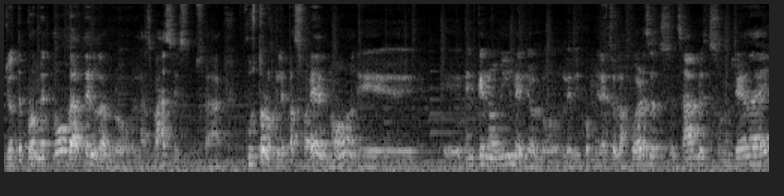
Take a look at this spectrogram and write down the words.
yo te prometo darte la- lo- las bases, o sea, justo lo que le pasó a él, ¿no? Eh, eh, Ben Kenobi medio lo, le dijo, mira, esto es la fuerza, esto es el sable, estos son los Jedi.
